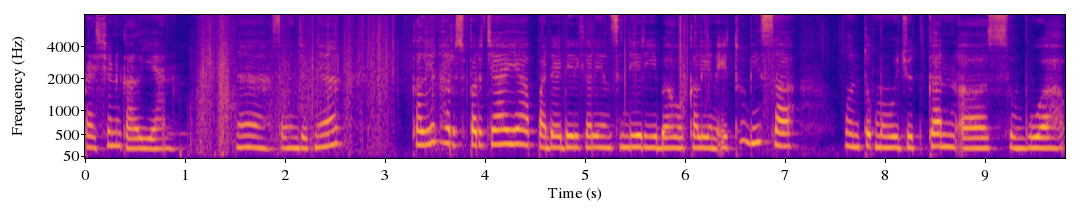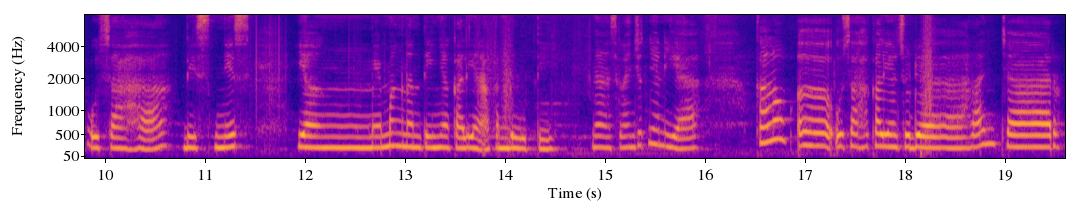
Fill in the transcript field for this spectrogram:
passion kalian. Nah, selanjutnya, kalian harus percaya pada diri kalian sendiri bahwa kalian itu bisa untuk mewujudkan uh, sebuah usaha bisnis yang memang nantinya kalian akan geluti. Nah, selanjutnya nih ya, kalau uh, usaha kalian sudah lancar,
